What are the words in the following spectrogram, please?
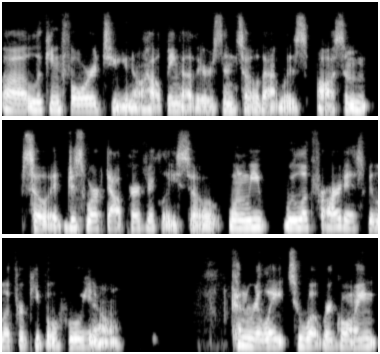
uh, looking forward to you know helping others, and so that was awesome. So it just worked out perfectly. So when we we look for artists, we look for people who you know can relate to what we're going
